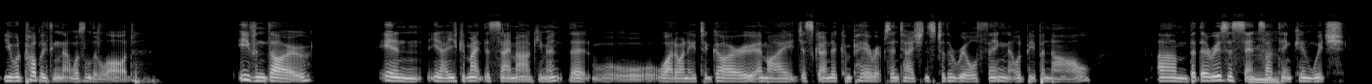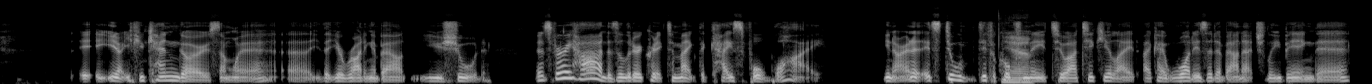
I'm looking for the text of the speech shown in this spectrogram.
you would probably think that was a little odd, even though in you know you could make the same argument that why do I need to go? Am I just going to compare representations to the real thing? That would be banal. Um, but there is a sense, mm. I think, in which you know if you can go somewhere uh, that you're writing about, you should. And it's very hard as a literary critic to make the case for why. You know, and it's still difficult yeah. for me to articulate. Okay, what is it about actually being there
